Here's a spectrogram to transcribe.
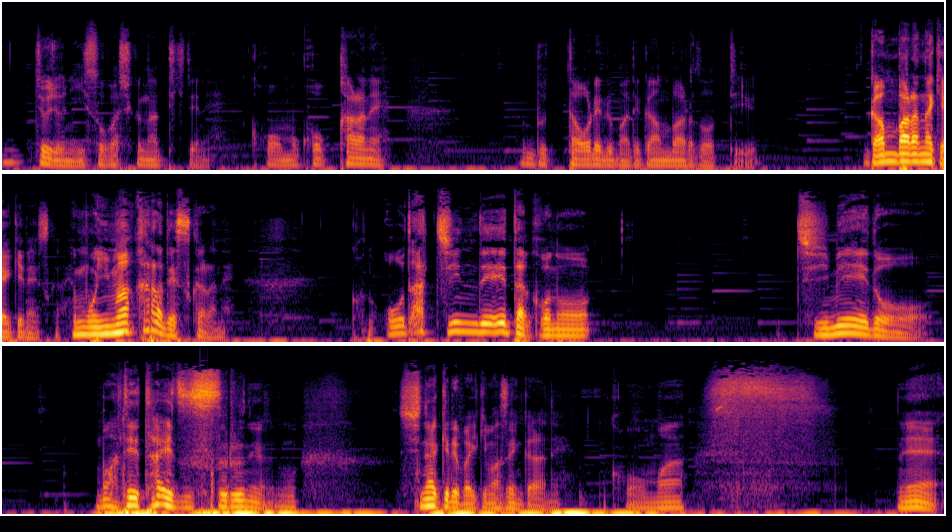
ー、徐々に忙しくなってきてね、こうもうこっからね、ぶっ倒れるまで頑張るぞっていう頑張らなきゃいけないですから。もう今からですからね。この、小田ちんで得たこの、知名度を、マネタイズするね、しなければいけませんからね。こう、まあ、ねえ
